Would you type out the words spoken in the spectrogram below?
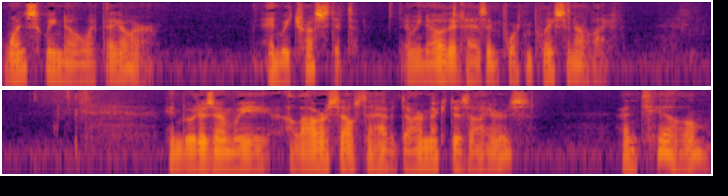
once we know what they are and we trust it and we know that it has an important place in our life. In Buddhism, we allow ourselves to have dharmic desires until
